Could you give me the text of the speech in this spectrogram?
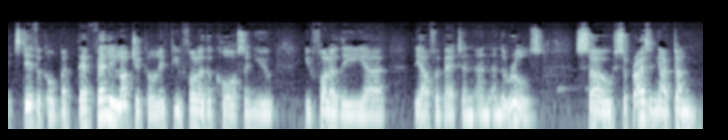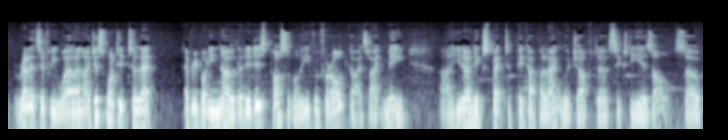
it's difficult, but they're fairly logical if you follow the course and you you follow the uh, the alphabet and, and, and the rules. So surprisingly, I've done relatively well, and I just wanted to let everybody know that it is possible, even for old guys like me. Uh, you don't expect to pick up a language after 60 years old. So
